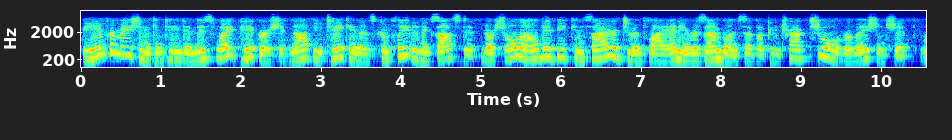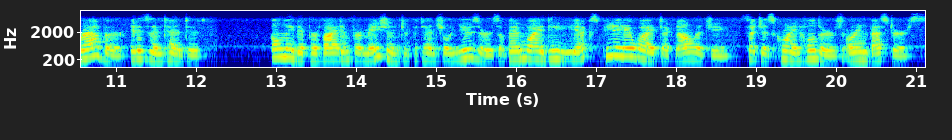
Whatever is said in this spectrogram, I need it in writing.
The information contained in this white paper should not be taken as complete and exhaustive, nor shall it be considered to imply any resemblance of a contractual relationship. Rather, it is intended only to provide information to potential users of MYDEXPAY technology, such as coin holders or investors.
